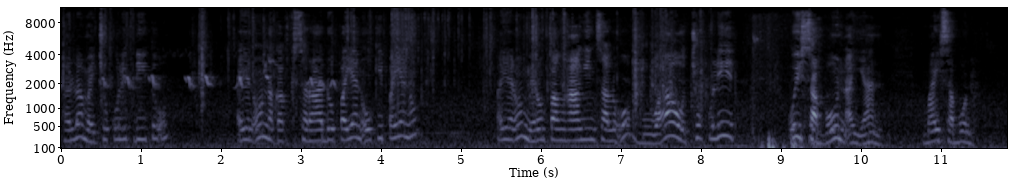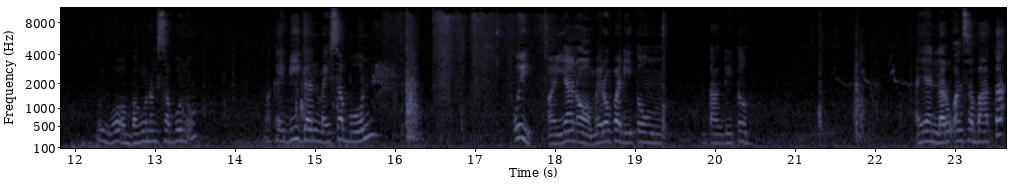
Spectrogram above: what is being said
Hala, may chocolate dito, oh. Ayan, oh, nakasarado pa yan. Okay pa yan, oh. Ayan, oh, meron pang hangin sa loob. Wow, chocolate. Uy, sabon. Ayan. May sabon. Uy, wow, ang bango ng sabon, oh. Mga kaibigan, may sabon. Uy, ayan, oh, meron pa ditong, ang tawag dito. Ayan, laruan sa bata.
